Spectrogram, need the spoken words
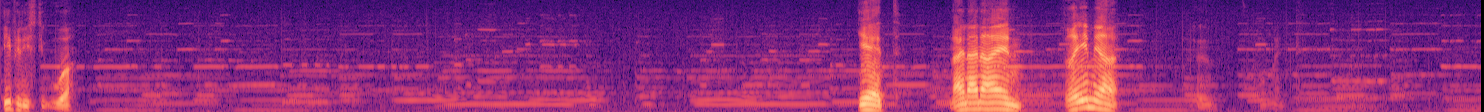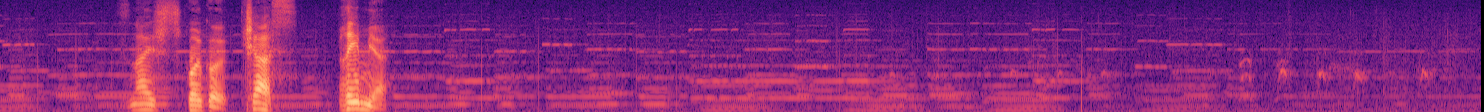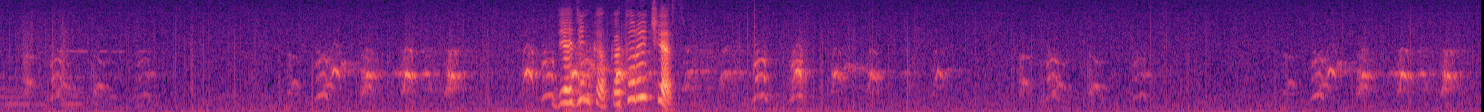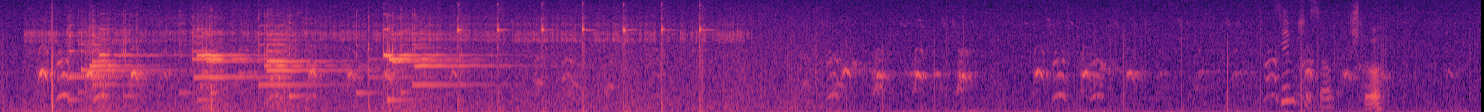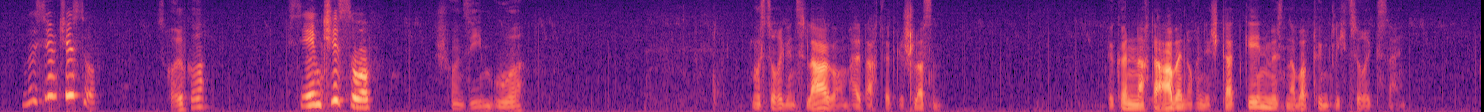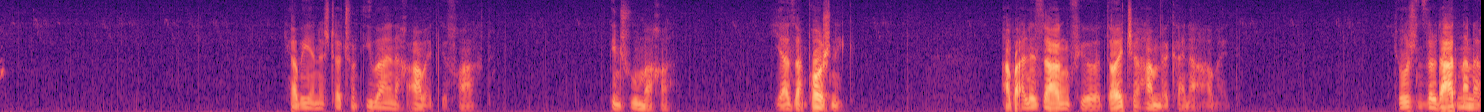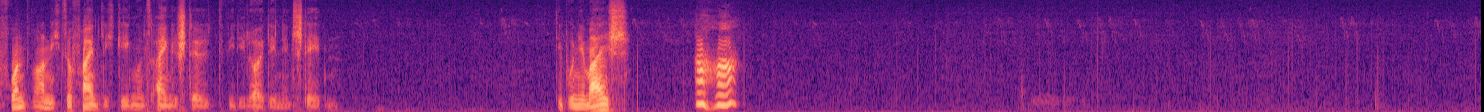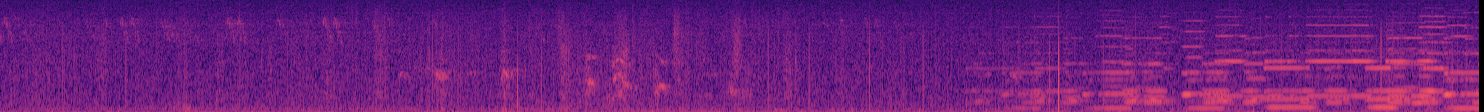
Wie viel ist die Uhr? Jetzt. Nein, nein, nein. Dreh mir. Äh, Moment. Знаешь, сколько? Час. Время. Сколько? Семь часов. Schon 7 Uhr. Ich muss zurück ins Lager. Um halb acht wird geschlossen. Wir können nach der Arbeit noch in die Stadt gehen, müssen aber pünktlich zurück sein. Ich habe hier in der Stadt schon überall nach Arbeit gefragt. Bin Schuhmacher. Ja, Saposchnik. Aber alle sagen, für Deutsche haben wir keine Arbeit. historischen Soldaten an der Front waren nicht so feindlich gegen uns eingestellt wie die Leute in den Städten. Die Bunjemaisch. Aha.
